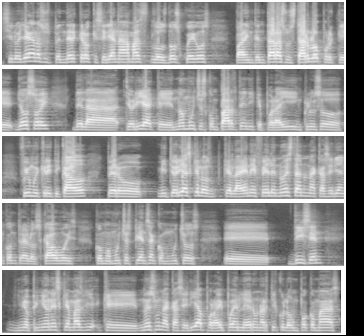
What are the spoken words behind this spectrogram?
Si lo llegan a suspender, creo que serían nada más los dos juegos para intentar asustarlo, porque yo soy de la teoría que no muchos comparten y que por ahí incluso fui muy criticado, pero mi teoría es que, los, que la NFL no está en una cacería en contra de los Cowboys, como muchos piensan, como muchos eh, dicen. Mi opinión es que más que no es una cacería, por ahí pueden leer un artículo un poco más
